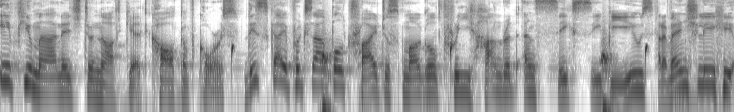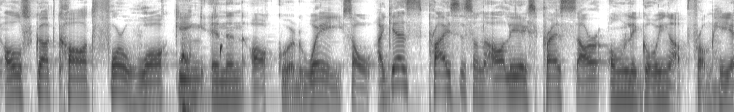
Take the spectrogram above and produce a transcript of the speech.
if you manage to not get caught of course. This guy for example tried to smuggle 306 CPUs and eventually he also got caught for walking in an awkward way. So I guess prices on AliExpress are only going up from here.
